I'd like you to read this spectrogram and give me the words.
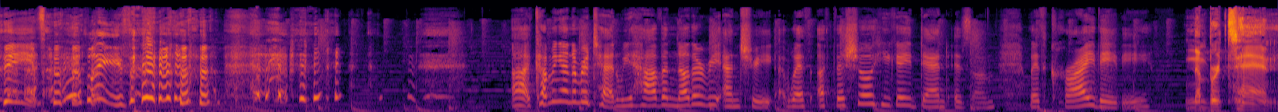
Please. please. Uh, coming at number 10, we have another re entry with official Hige Dandism with Crybaby. Number 10.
